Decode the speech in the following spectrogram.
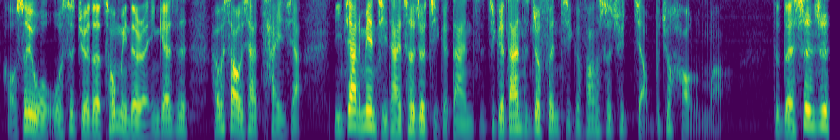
好，所以我我是觉得聪明的人应该是还会稍微一下猜一下，你家里面几台车就几个单子，几个单子就分几个方式去缴不就好了吗？对不对？甚至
